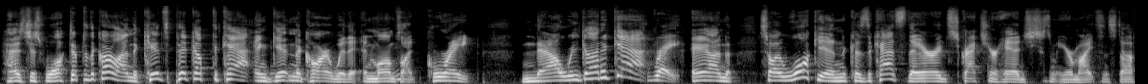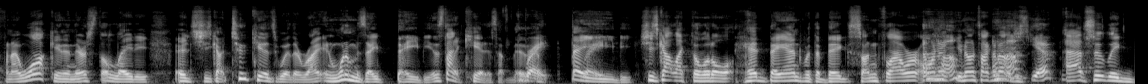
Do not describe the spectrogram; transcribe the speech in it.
has just walked up to the car line. The kids pick up the cat and get in the car with it. And mom's like, great. Now we got a cat. Right. And so I walk in because the cat's there and scratching her head. She's got some ear mites and stuff. And I walk in and there's the lady and she's got two kids with her, right? And one of them is a baby. It's not a kid, it's a, a Right, baby. She's got like the little headband with the big sunflower on it. You know what I'm talking about? Uh-huh, Just yep. absolutely.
